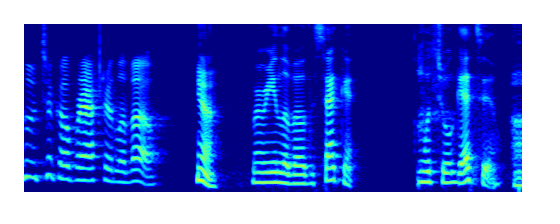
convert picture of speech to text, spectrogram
Who took over after Laveau? Yeah. Marie Laveau II, which we'll get to. Oh.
